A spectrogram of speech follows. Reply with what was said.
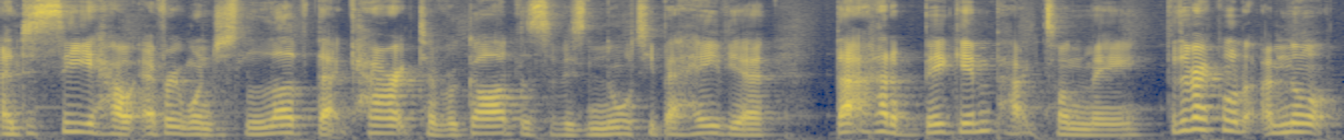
And to see how everyone just loved that character regardless of his naughty behavior, that had a big impact on me. For the record, I'm not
